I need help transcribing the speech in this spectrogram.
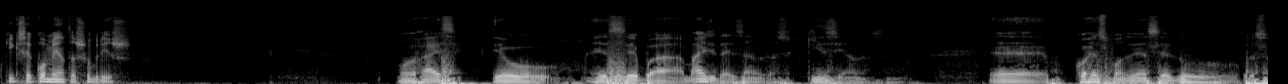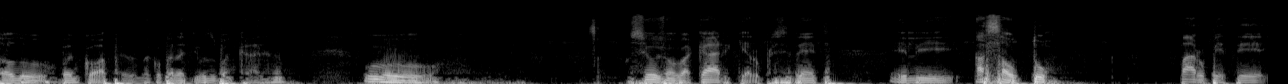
O que, que você comenta sobre isso? O Heisen, eu recebo há mais de 10 anos, 15 anos, é, correspondência do pessoal do Bancop, da cooperativa dos bancários. Né? O, o senhor João Vacari, que era o presidente, ele assaltou para o PT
